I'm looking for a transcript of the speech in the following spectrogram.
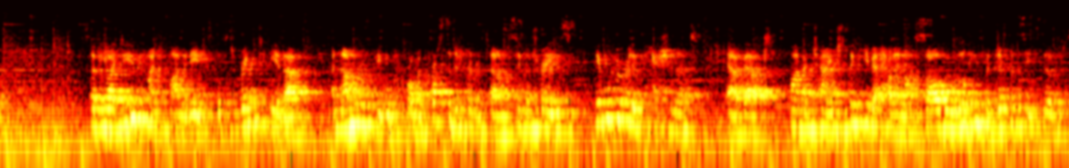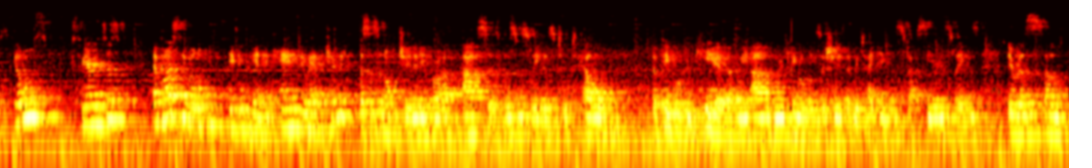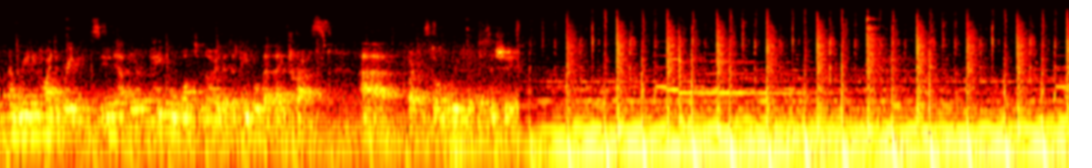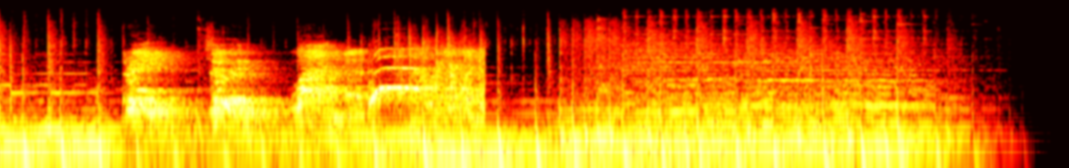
So the idea behind Climate X was to bring together a number of people from across the different um, signatories, people who are really passionate about climate change, thinking about how they might solve. We were looking for different sets of skills, experiences, and mostly we're looking for people who a can-do attitude. This is an opportunity for us as business leaders to tell the people who care that we are working on these issues, that we're taking this stuff seriously, because there is a, a really high degree of concern out there, and people want to know that the people that they trust are focused on working on these issues.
